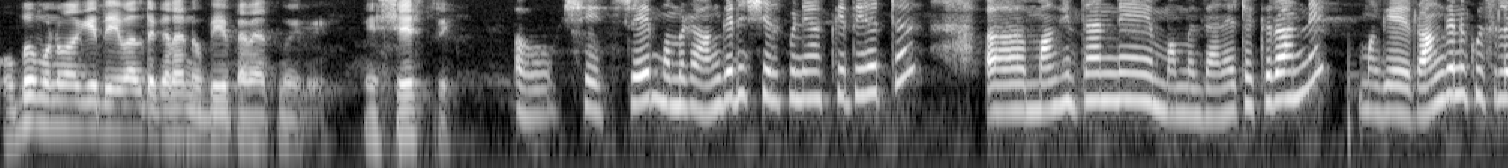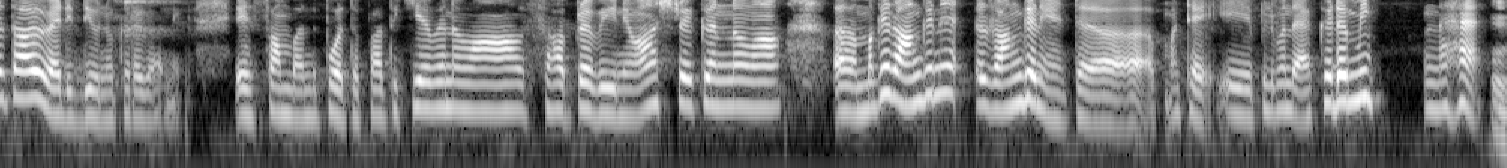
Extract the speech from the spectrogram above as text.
ඔබ මොන වගේ දේවල්ද කරන්නේ ඔබේ පැවැත්ම වෙනුවෙන් මේ ශාස්ත්‍රේ? ඔව් ශාස්ත්‍රයේ මම රංගන ශිල්පිනියක් විදිහට මං හිතන්නේ මම දැනට කරන්නේ මගේ රංගන කුසලතාවය වැඩි දියුණු කරගන්න. ඒ සම්බන්ධ පොතපත කියවනවා සහ ප්‍රවීණව ආශ්‍රය කරනවා. මගේ රංගන රංගනයට මට ඒ පිළිබඳ ඇකඩමික් නැහැ.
